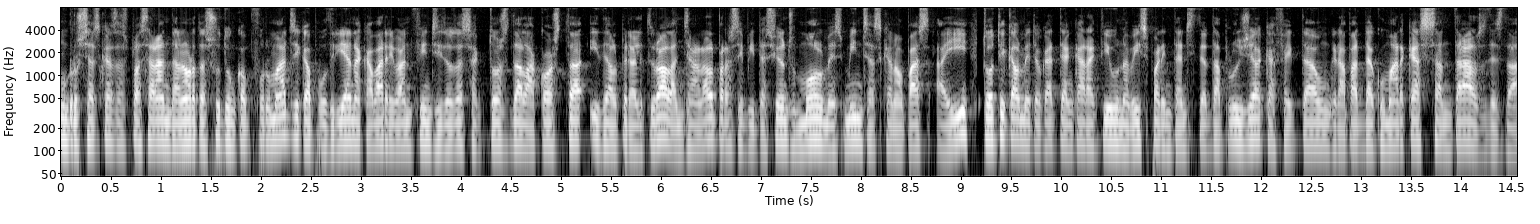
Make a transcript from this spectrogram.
uns ruixats que es desplaçaran de nord a sud un cop formats i que podrien acabar arribant fins i tot a sectors de la costa i del prelitoral. En general, precipitacions molt més minces que no pas ahir, tot i que el Meteocat té encara actiu un avís per intensitat de pluja que afecta un grapat de comarques comarques centrals, des de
